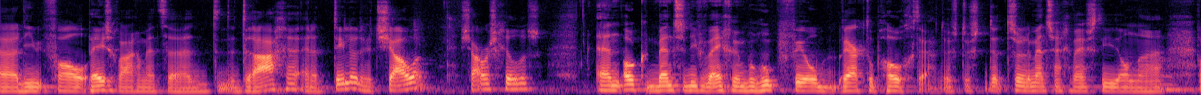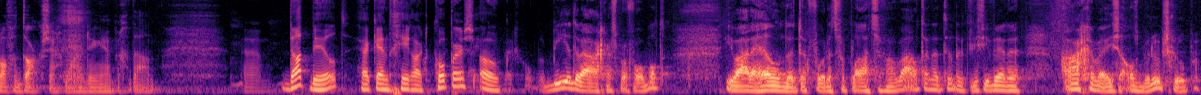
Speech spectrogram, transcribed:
uh, die vooral bezig waren met uh, het dragen en het tillen, dus het sjouwen. Showerschildes. En ook mensen die vanwege hun beroep veel werkten op hoogte. Dus, dus dat zullen de mensen zijn geweest die dan uh, vanaf het dak zeg maar, dingen hebben gedaan. Dat beeld herkent Gerard Koppers ook. Bierdragers bijvoorbeeld, die waren heel nuttig voor het verplaatsen van water natuurlijk. Dus die werden aangewezen als beroepsgroepen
